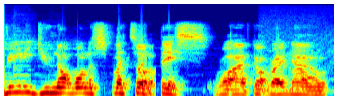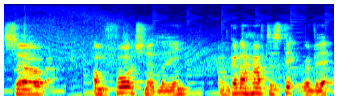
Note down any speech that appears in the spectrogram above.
really do not want to split up this, what I've got right now. So, unfortunately, I'm going to have to stick with it.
